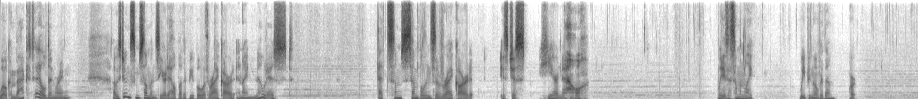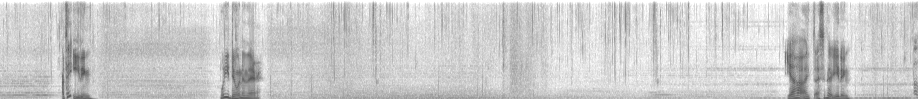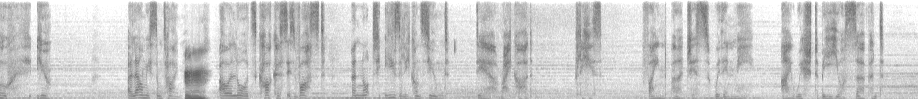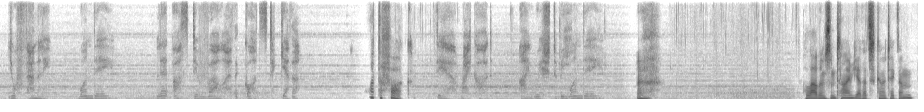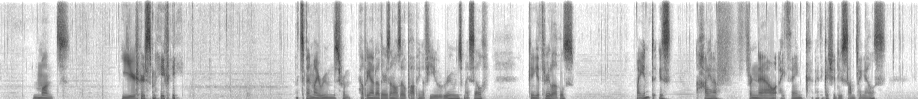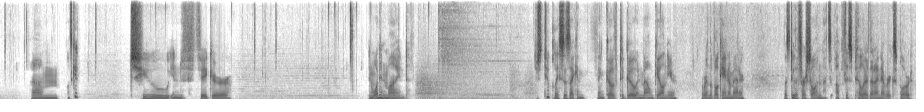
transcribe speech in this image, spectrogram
Welcome back to Elden Ring. I was doing some summons here to help other people with Rykard, and I noticed that some semblance of Rykard is just here now. Wait, is that someone, like, weeping over them? Or... Are they eating? What are you doing in there? Yeah, I, I think they're eating. Oh, you. Allow me some time. Mm, Our lord's carcass is vast and not easily consumed. Dear Rykard, please find purchase within me. I wish to be your serpent, your family. One day, let us devour the gods together. what the fuck? Dear Rykard, I wish to be one day. Allow them some time. Yeah, that's gonna take them months. Years, maybe. Let's spend my runes from helping out others and also popping a few runes myself. Gonna get three levels. My int is high enough for now, I think. I think I should do something else. Um, let's get two in vigor. And one in mind. There's two places I can think of to go in Mount Gelmir, or in the Volcano Manor. Let's do the first one. That's up this pillar that I never explored.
